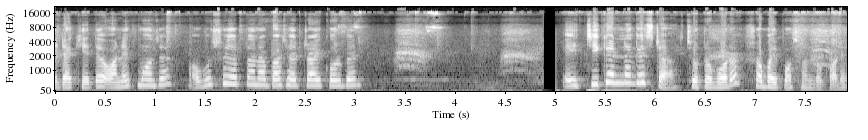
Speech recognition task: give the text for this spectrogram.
এটা খেতে অনেক মজা। অবশ্যই আপনারা বাসায় ট্রাই করবেন। এই চিকেন নাগেটসটা ছোট, বড়, সবাই পছন্দ করে।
